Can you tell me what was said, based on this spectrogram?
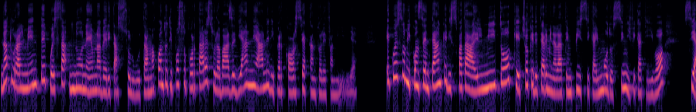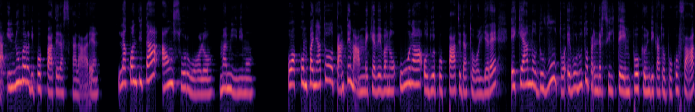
Naturalmente questa non è una verità assoluta, ma quanto ti posso portare sulla base di anni e anni di percorsi accanto alle famiglie. E questo mi consente anche di sfatare il mito che ciò che determina la tempistica in modo significativo sia il numero di poppate da scalare. La quantità ha un suo ruolo, ma minimo. Ho accompagnato tante mamme che avevano una o due poppate da togliere e che hanno dovuto e voluto prendersi il tempo che ho indicato poco fa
